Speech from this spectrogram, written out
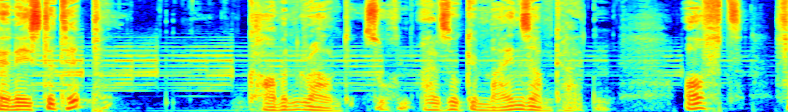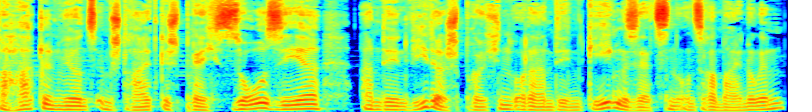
Der nächste Tipp, Common Ground suchen, also Gemeinsamkeiten. Oft verhakeln wir uns im Streitgespräch so sehr an den Widersprüchen oder an den Gegensätzen unserer Meinungen,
